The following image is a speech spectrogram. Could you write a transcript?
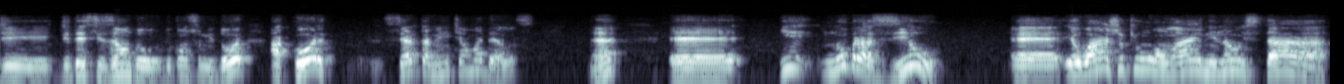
de, de decisão do, do, consumidor, a cor certamente é uma delas. Né? É, e no Brasil, é, eu acho que o online não está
